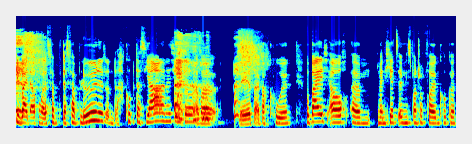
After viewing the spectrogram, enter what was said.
die war halt auch immer das, das verblödet und ach, guck das ja nicht und so. Aber nee, ist einfach cool. Wobei ich auch, ähm, wenn ich jetzt irgendwie SpongeBob-Folgen gucke,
